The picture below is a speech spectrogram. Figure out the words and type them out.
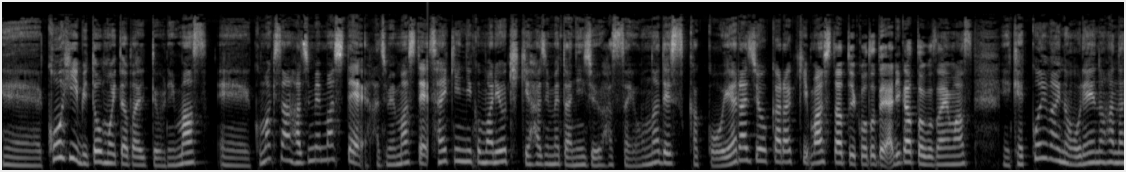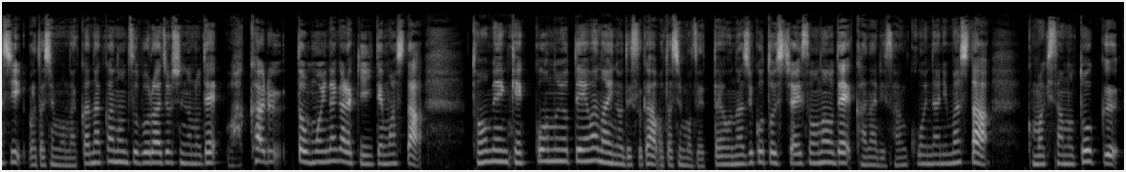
えー、コーヒー微糖もいただいております。えー、小牧さんはじめまして、はじめまして。最近に困りを聞き始めた28歳女です。かっこ親ラジオから来ましたということでありがとうございます。えー、結婚祝いのお礼の話、私もなかなかのズボラ女子なので、わかると思いながら聞いてました。当面結婚の予定はないのですが、私も絶対同じことしちゃいそうなので、かなり参考になりました。小牧さんのトーク、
